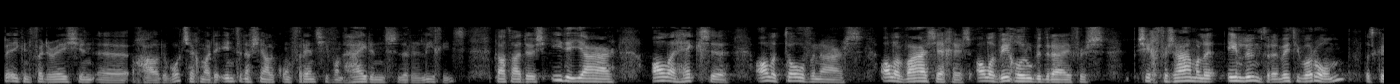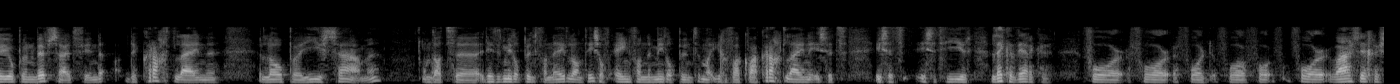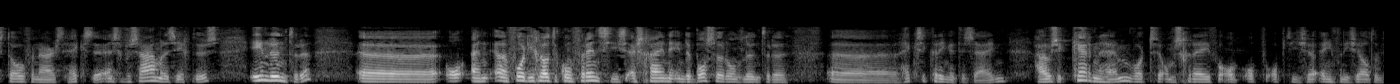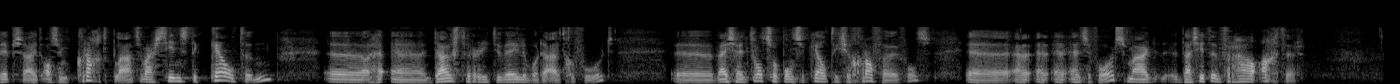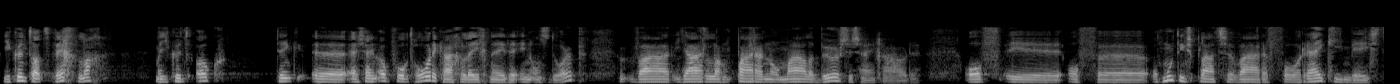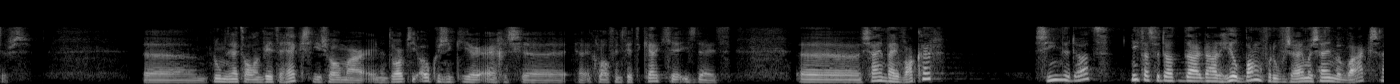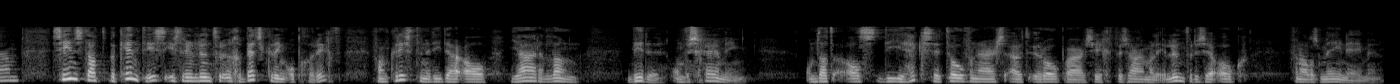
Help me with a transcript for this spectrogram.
Pagan Federation uh, gehouden wordt, zeg maar de internationale conferentie van heidense religies, dat daar dus ieder jaar alle heksen, alle tovenaars, alle waarzeggers, alle wiggelroededrijvers zich verzamelen in Lunteren. En weet u waarom? Dat kun je op hun website vinden. De krachtlijnen lopen hier samen omdat uh, dit het middelpunt van Nederland is, of een van de middelpunten, maar in ieder geval qua krachtlijnen is het, is het, is het hier lekker werken voor, voor, voor, voor, voor, waarzeggers, tovenaars, heksen. En ze verzamelen zich dus in Lunteren. Uh, en voor die grote conferenties er schijnen in de bossen rond Lunteren uh, heksenkringen te zijn. Huizen Kernhem wordt omschreven op, op, op die, een van diezelfde websites als een krachtplaats waar sinds de Kelten duistere rituelen worden uitgevoerd. Uh, wij zijn trots op onze Keltische grafheuvels uh, en, en, enzovoorts, maar daar zit een verhaal achter. Je kunt dat weglachen, maar je kunt ook, denk, uh, er zijn ook bijvoorbeeld horecagelegenheden in ons dorp, waar jarenlang paranormale beurzen zijn gehouden. Of, of ontmoetingsplaatsen waren voor reiki-meesters. ik noemde net al een witte heks hier zomaar in het dorp, die ook eens een keer ergens, ik geloof in het Witte Kerkje, iets deed. Uh, zijn wij wakker? Zien we dat? Niet dat we dat, daar, daar heel bang voor hoeven zijn, maar zijn we waakzaam? Sinds dat bekend is, is er in Lunter een gebedskring opgericht van christenen die daar al jarenlang bidden om bescherming. Omdat als die heksen, tovenaars uit Europa zich verzamelen in Lunteren, ze ook van alles meenemen.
